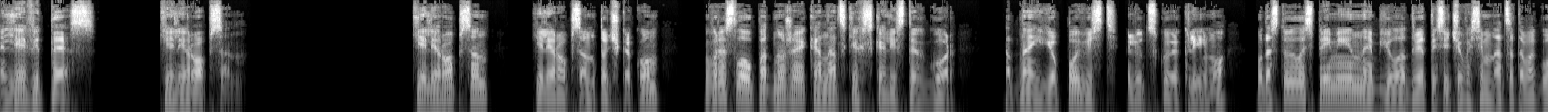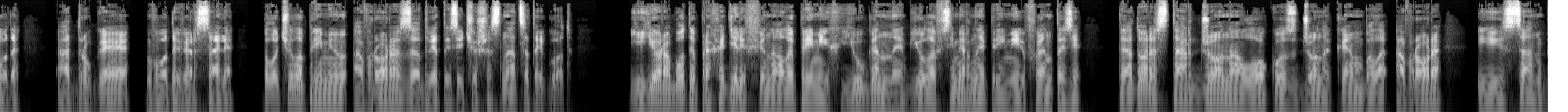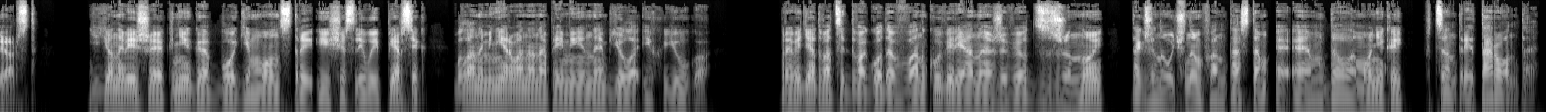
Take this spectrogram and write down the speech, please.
Леви Тесс. Келли Робсон. Келли Робсон, kellyrobson.com, выросла у подножия канадских скалистых гор. Одна ее повесть, «Людское клеймо», удостоилась премии Небюла 2018 года, а другая, «Воды Версаля», получила премию «Аврора» за 2016 год. Ее работы проходили в финалы премий Хьюга, Небюла, Всемирной премии фэнтези, Теодора Старджона, Локус, Джона Кэмпбелла, Аврора и Санберст. Ее новейшая книга «Боги, монстры и счастливый персик» была номинирована на премии Небюла и Хьюго. Проведя 22 года в Ванкувере, она живет с женой, также научным фантастом Э.М. Деламоникой, в центре Торонто.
